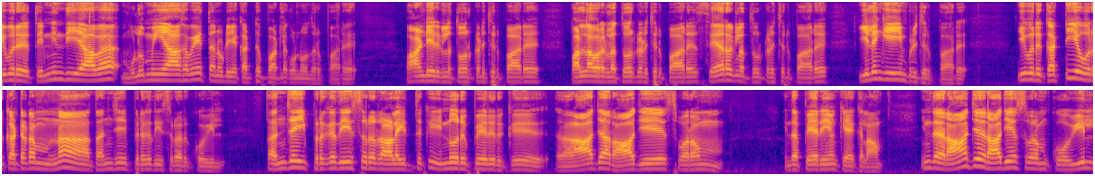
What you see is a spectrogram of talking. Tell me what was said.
இவர் தென்னிந்தியாவை முழுமையாகவே தன்னுடைய கட்டுப்பாட்டில் கொண்டு வந்திருப்பார். பாண்டியர்களை தோற்கடிச்சிருப்பார். பல்லவர்களை தோற்கடிச்சிருப்பார் சேரர்களை தோற்கடிச்சிருப்பார் இலங்கையையும் பிடிச்சிருப்பார். இவர் கட்டிய ஒரு கட்டடம்னா தஞ்சை பிரகதீஸ்வரர் கோவில். தஞ்சை பிரகதீஸ்வரர் ஆலயத்துக்கு இன்னொரு பேர் இருக்குது ராஜா ராஜேஸ்வரம். இந்த பேரையும் கேட்கலாம். இந்த ராஜ ராஜேஸ்வரம் கோவில்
